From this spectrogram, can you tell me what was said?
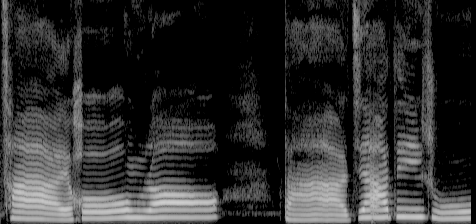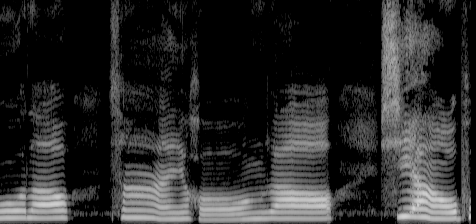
彩虹绕，大家的祝老，彩虹绕，小铺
